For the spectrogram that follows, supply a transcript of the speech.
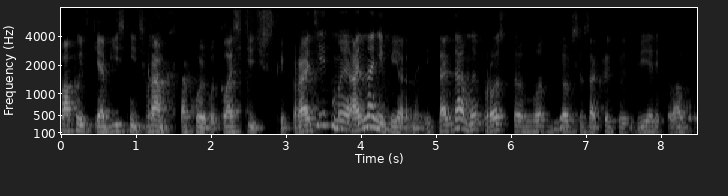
попытки объяснить в рамках такой вот классической парадигмы, она неверна. И тогда мы просто вот бьемся в закрытую дверь головой.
